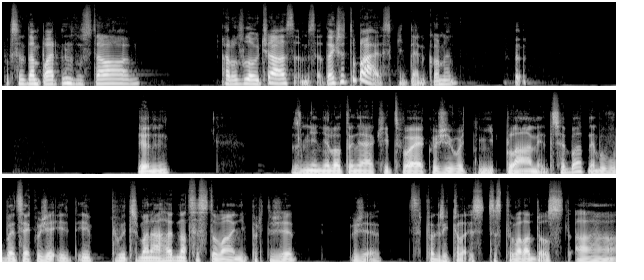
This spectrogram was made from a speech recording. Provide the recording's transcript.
pak jsem tam pár dnů zůstala a rozloučila jsem se. Takže to byl hezký ten konec. Změnilo to nějaký tvoje jako životní plány třeba? Nebo vůbec jako, že i, i tvůj třeba náhled na cestování, protože že jsi fakt říkala, že jsi cestovala dost a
